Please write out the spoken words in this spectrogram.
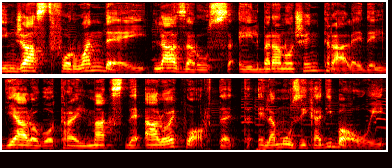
In Just for One Day, Lazarus è il brano centrale del dialogo tra il Max De Aloe Quartet e la musica di Bowie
